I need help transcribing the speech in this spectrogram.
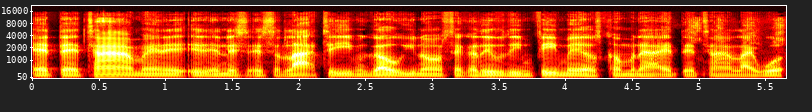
at that time, and it, and it's, it's a lot to even go. You know what I'm saying? Because it was even females coming out at that time. Like, what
